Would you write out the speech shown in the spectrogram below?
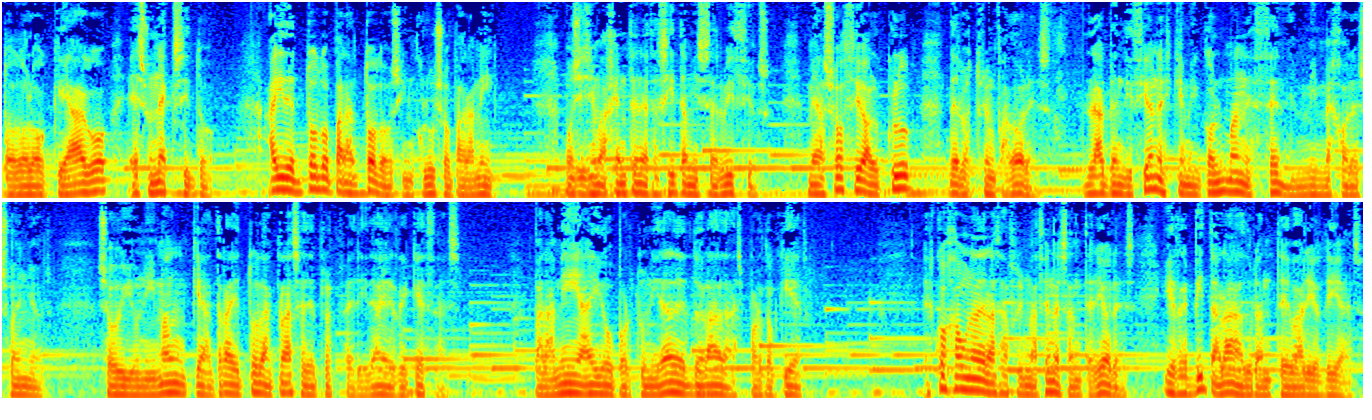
Todo lo que hago es un éxito. Hay de todo para todos, incluso para mí. Muchísima gente necesita mis servicios. Me asocio al club de los triunfadores. Las bendiciones que me colman exceden mis mejores sueños. Soy un imán que atrae toda clase de prosperidad y riquezas. Para mí hay oportunidades doradas por doquier. Escoja una de las afirmaciones anteriores y repítala durante varios días.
